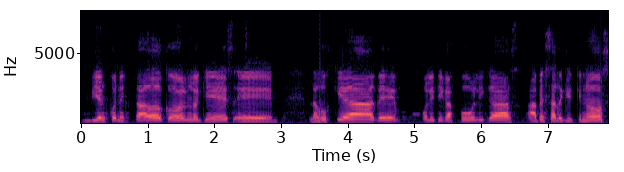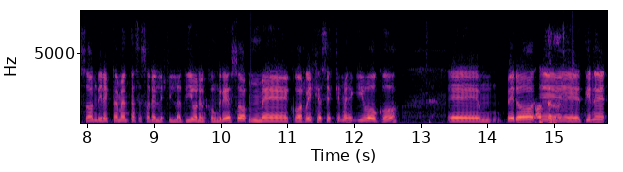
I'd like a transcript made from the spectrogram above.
bien conectados con lo que es eh, la búsqueda de políticas públicas, a pesar de que, no son directamente asesores legislativos en el Congreso. Me corrige si es que me equivoco, pero, tiene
